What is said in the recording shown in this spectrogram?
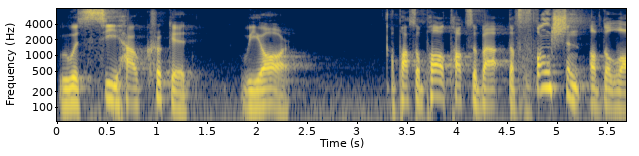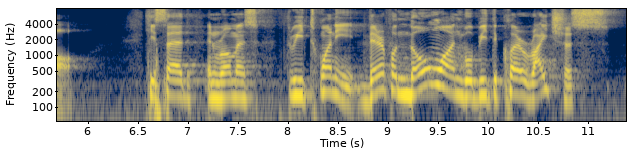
we would see how crooked we are. Apostle Paul talks about the function of the law. He said in Romans 3:20, "Therefore no one will be declared righteous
